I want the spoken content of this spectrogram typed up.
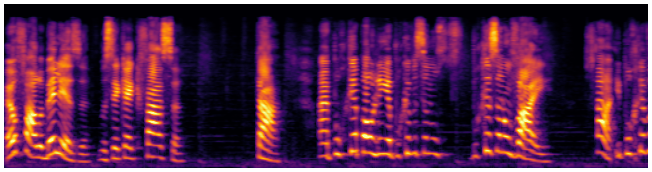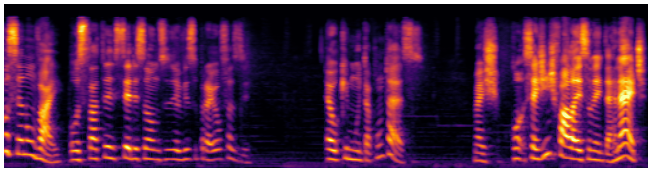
Aí eu falo, beleza, você quer que faça? Tá. Ah, por que, Paulinha? Por que você não, por que você não vai? Ah, e por que você não vai? Ou você tá terceirizando o serviço pra eu fazer? É o que muito acontece. Mas se a gente fala isso na internet,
